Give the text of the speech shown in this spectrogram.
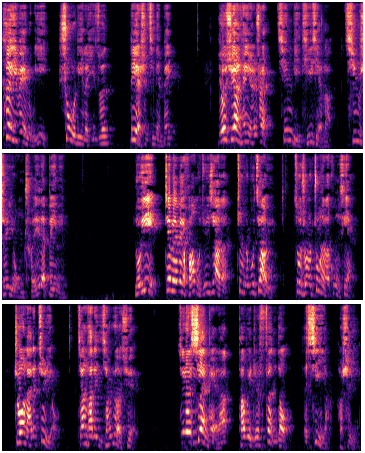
特意为鲁毅树立了一尊烈士纪念碑，由徐向前元帅亲笔题写了“青史永垂”的碑名。鲁毅这位为黄埔军校的政治部教育做出了重要的贡献，周恩来的挚友将他的一腔热血，最终献给了他为之奋斗的信仰和事业。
